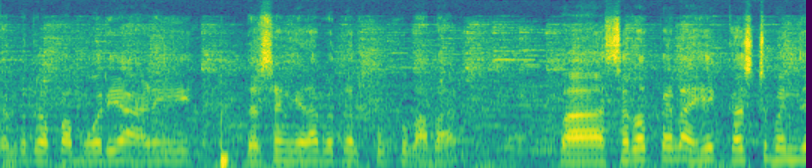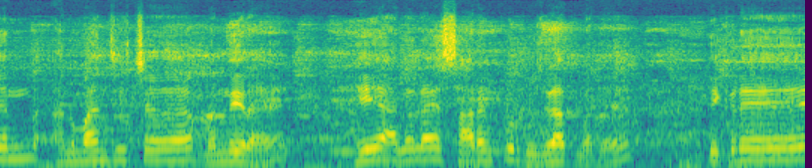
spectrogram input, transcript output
गणपती बाप्पा मोर्या आणि दर्शन घेण्याबद्दल खूप खूप आभार. प- सर्वात पहिला हे कष्टभंजन हनुमानजीचं मंदिर आहे. हे आलेलं आहे सारंगपूर गुजरातमध्ये. तिकडे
